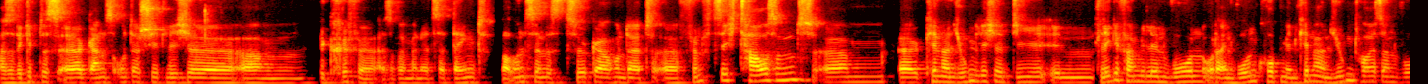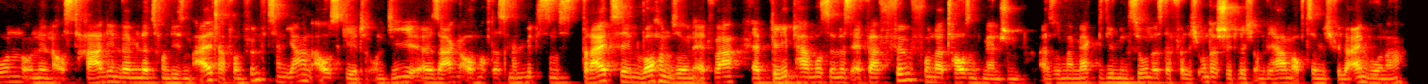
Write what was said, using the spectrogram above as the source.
also da gibt es äh, ganz unterschiedliche ähm, Begriffe. Also wenn man jetzt denkt, bei uns sind es circa 150.000 ähm, äh, Kinder und Jugendliche, die in Pflegefamilien wohnen oder in Wohngruppen in Kinder- und Jugendhäusern wohnen. Und in Australien, wenn man jetzt von diesem Alter von 15 Jahren ausgeht und die äh, sagen auch noch, dass man mindestens 13 Wochen so in etwa äh, gelebt haben muss, sind es etwa 500.000 Menschen. Also man merkt, die Dimension ist da völlig unterschiedlich und wir haben auch ziemlich viele Einwohner.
